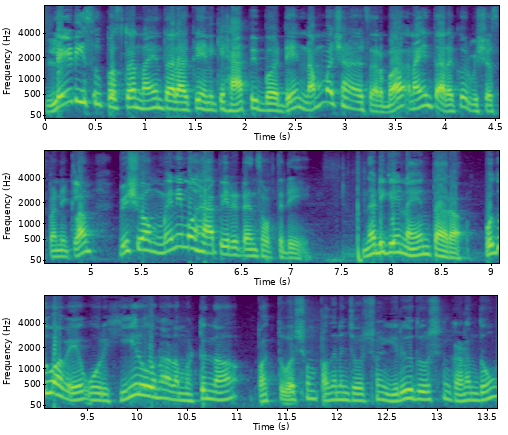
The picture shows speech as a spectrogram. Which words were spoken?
லேடி சூப்பர் ஸ்டார் நயன்தாராக்கு இன்னைக்கு ஹாப்பி பர்த்டே நம்ம சேனல் சார்பாக நயன்தாராக்கு ஒரு விஷஸ் பண்ணிக்கலாம். விஷயம் minimum happy returns of the day நடிகை நயன்தாரா பொதுவாகவே ஒரு ஹீரோனால் மட்டும்தான் பத்து வருஷம் பதினஞ்சு வருஷம் இருபது வருஷம் கடந்தும்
